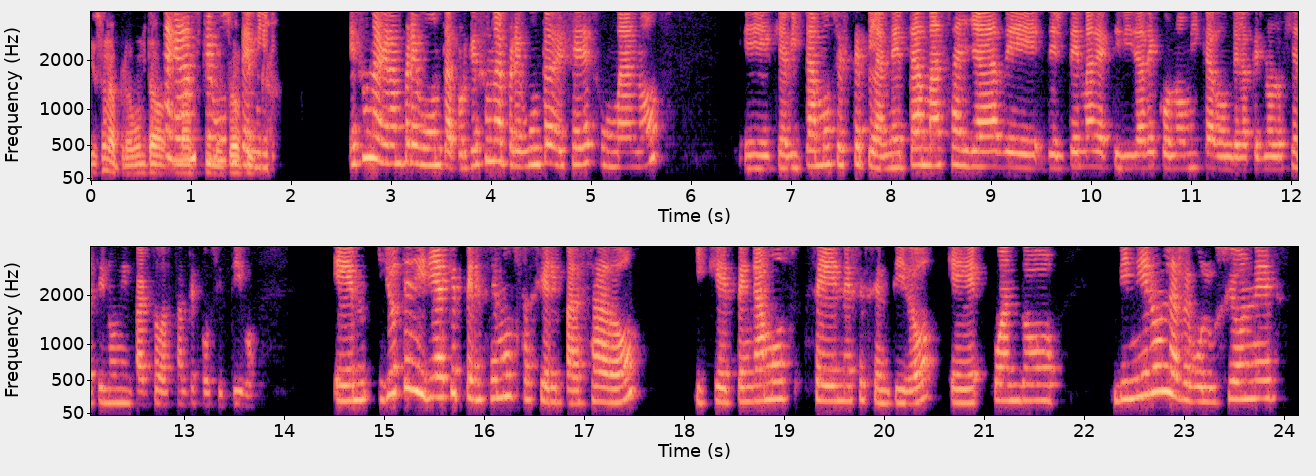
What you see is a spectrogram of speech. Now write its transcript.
Y es una pregunta más filosófica. Es una gran pregunta, porque es una pregunta de seres humanos eh, que habitamos este planeta más allá del tema de actividad económica donde la tecnología tiene un impacto bastante positivo. Em, yo te diría que pensemos hacia el pasado y que tengamos fe en ese sentido. Eh, cuando vinieron las revoluciones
